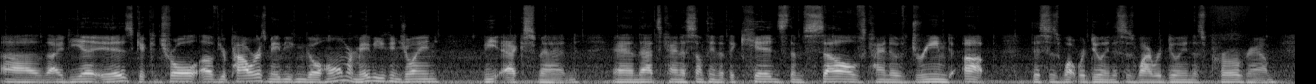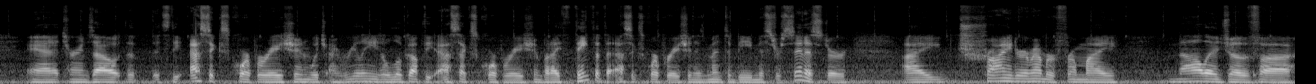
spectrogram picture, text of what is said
Uh, the idea is get control of your powers. Maybe you can go home, or maybe you can join the X Men. And that's kind of something that the kids themselves kind of dreamed up. This is what we're doing. This is why we're doing this program and it turns out that it's the Essex Corporation, which I really need to look up the Essex Corporation, but I think that the Essex Corporation is meant to be Mr. Sinister. I'm trying to remember from my knowledge of uh,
